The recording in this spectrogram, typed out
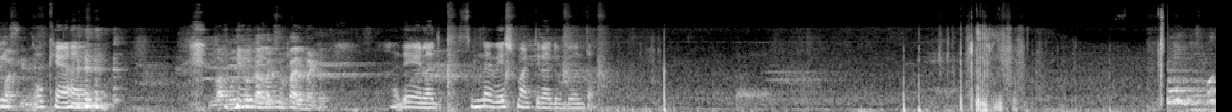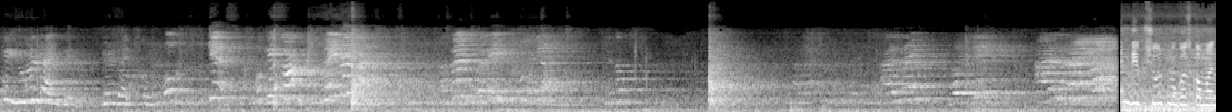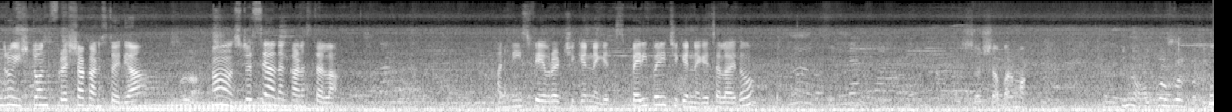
ಒಂದು ಲಕ್ಷ ರೂಪಾಯಿ ಹೆಲ್ಮೆಟ್ ಅದೇ ಹೇಳೋದು. ಸುಮ್ಮನೆ ವೇಸ್ಟ್ ಮಾಡ್ತೀರಾ ದುಡ್ಡು ಅಂತ. Drive. ದೀಪ್ ಶೂಟ್ ಮುಗಿಸ್ಕೊಂಬಂದ್ರು ಇಷ್ಟೊಂದು ಫ್ರೆಶ್ ಆಗಿ ಕಾಣಿಸ್ತಾ ಇದೆಯಾ? ಹಾಂ ಸ್ಟ್ರೆಸ್ಸೇ ಆದಂಗೆ ಕಾಣಿಸ್ತಾ ಇಲ್ಲ. ಅದೀಸ್ favourite chicken nuggets peri peri chicken nuggets ಅಲ್ಲ ಇದು? ಶಬರ್ಮ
